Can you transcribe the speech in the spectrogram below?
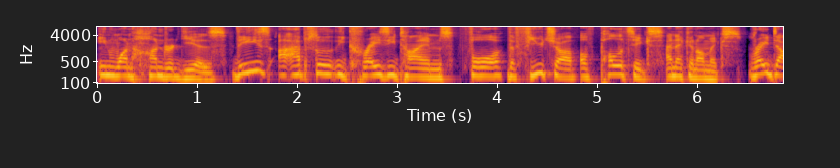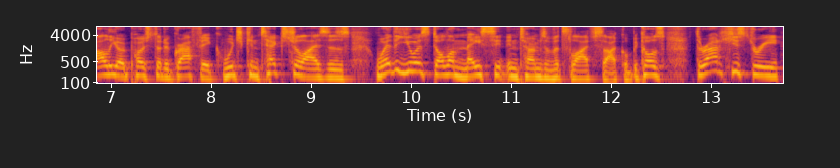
in 100 years. These are absolutely crazy times for the future of politics and economics. Ray Dalio posted a graphic which contextualizes where the US dollar may sit in terms of its life cycle because throughout history,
